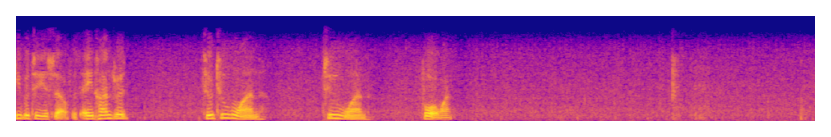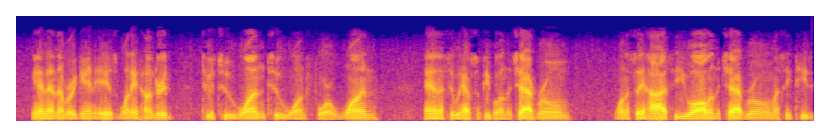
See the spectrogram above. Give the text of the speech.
keep it to yourself. It's 800 221 2141. Yeah, that number again is one eight hundred two two one two one four one. And I see we have some people in the chat room. Want to say hi to you all in the chat room. I see TZ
